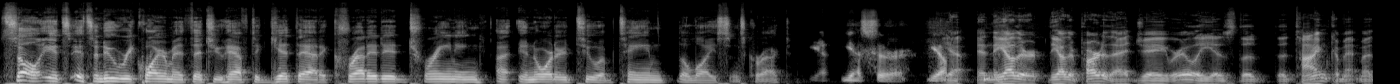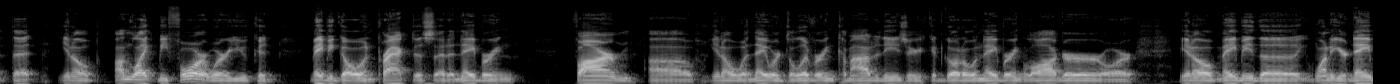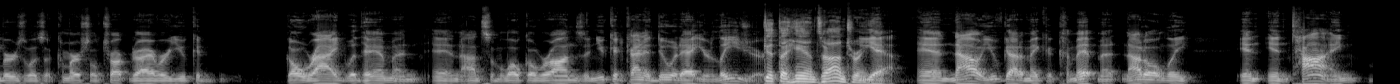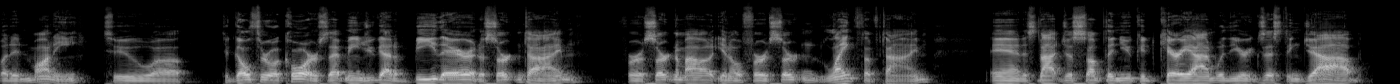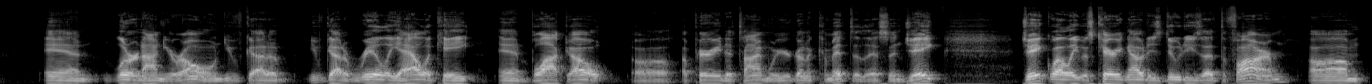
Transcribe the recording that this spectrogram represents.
So it's it's a new requirement that you have to get that accredited training uh, in order to obtain the license, correct? Yeah. Yes, sir. Yep. Yeah. And the other the other part of that, Jay, really is the the time commitment that you know, unlike before where you could maybe go and practice at a neighboring farm, uh, you know, when they were delivering commodities, or you could go to a neighboring logger, or you know, maybe the one of your neighbors was a commercial truck driver. You could go ride with him and and on some local runs, and you could kind of do it at your leisure. Get the hands-on training. Yeah, and now you've got to make a commitment, not only in in time but in money to. Uh, to go through a course, that means you got to be there at a certain time for a certain amount, you know, for a certain length of time. And it's not just something you could carry on with your existing job and learn on your own. You've got to you've got to really allocate and block out uh, a period of time where you're going to commit to this. And Jake, Jake, while he was carrying out his duties at the farm, um,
